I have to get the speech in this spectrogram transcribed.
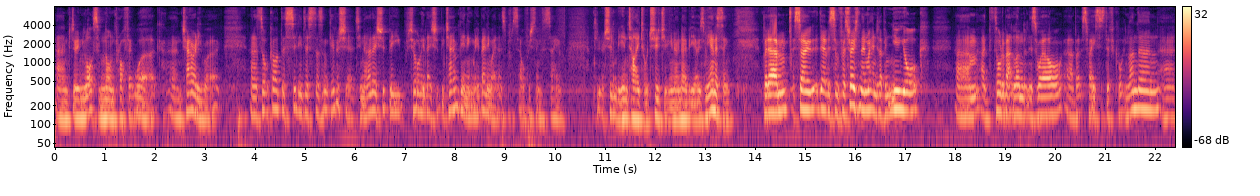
and doing lots of non-profit work and charity work. And I thought, God, this city just doesn't give a shit. You know, they should be surely they should be championing me. But anyway, that's a selfish thing to say. I shouldn't be entitled, should you? You know, nobody owes me anything. But um, so there was some frustration. Then we ended up in New York. Um, I thought about London as well, uh, but space is difficult in London. Uh,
